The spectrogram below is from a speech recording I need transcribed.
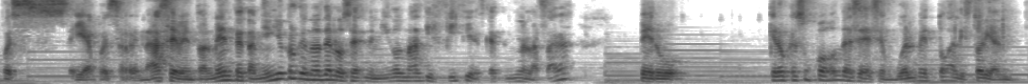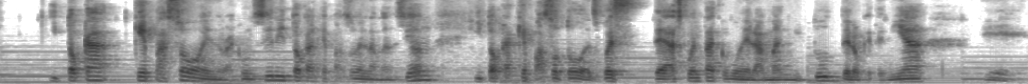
pues ella pues renace eventualmente también. Yo creo que no es de los enemigos más difíciles que ha tenido la saga, pero creo que es un juego donde se desenvuelve toda la historia y toca qué pasó en Raccoon City, toca qué pasó en la mansión y toca qué pasó todo después te das cuenta como de la magnitud de lo que tenía, eh,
